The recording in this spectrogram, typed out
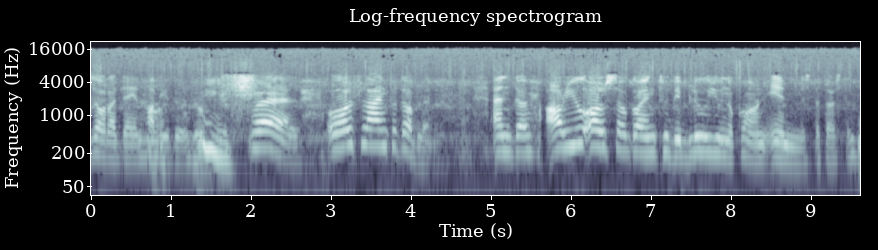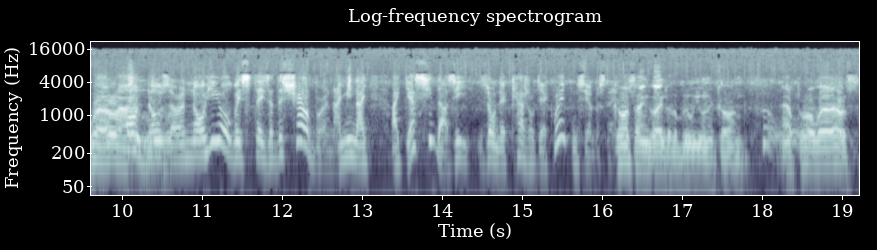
Zora Dane, how do you do? you? Well, all flying to Dublin. And uh, are you also going to the Blue Unicorn Inn, Mr. Thurston? Well, uh, Oh, no, Zora, no. He always stays at the Shelbourne. I mean, I, I guess he does. He is only a casualty acquaintance, you understand. Of course I'm going to the Blue Unicorn. After all, where else?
